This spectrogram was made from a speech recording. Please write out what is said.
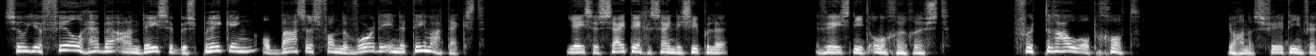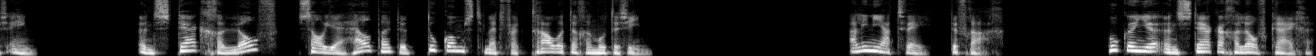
zul je veel hebben aan deze bespreking op basis van de woorden in de thematekst. Jezus zei tegen zijn discipelen: Wees niet ongerust. Vertrouw op God. Johannes 14, vers 1. Een sterk geloof zal je helpen de toekomst met vertrouwen tegemoet te zien. Alinea 2. De vraag. Hoe kun je een sterker geloof krijgen?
